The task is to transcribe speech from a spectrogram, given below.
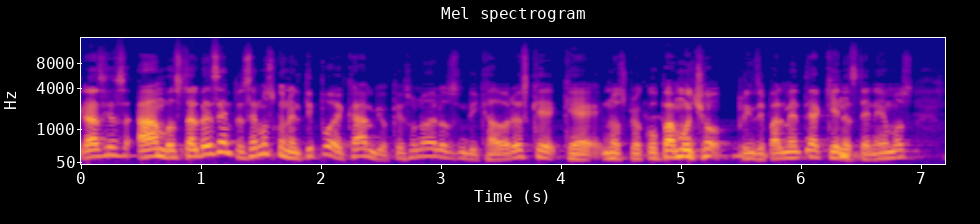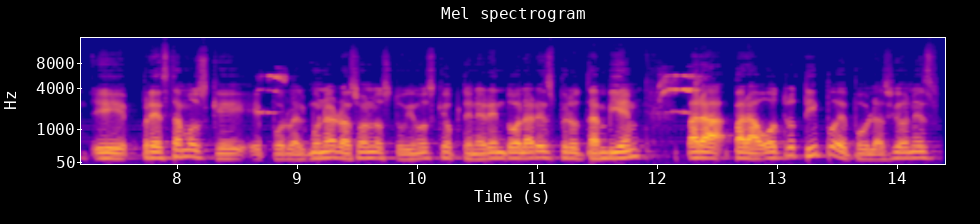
Gracias a ambos. Tal vez empecemos con el tipo de cambio, que es uno de los indicadores que, nos preocupa mucho, principalmente a quienes tenemos eh, préstamos que eh, por alguna razón los tuvimos que obtener en dólares, pero también para, para otro tipo de poblaciones,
